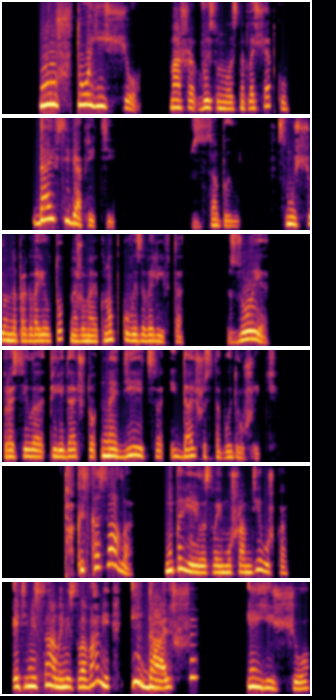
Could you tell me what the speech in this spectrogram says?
— Ну что еще? — Маша высунулась на площадку. — Дай в себя прийти. — Забыл. — смущенно проговорил тот, нажимая кнопку вызова лифта. Зоя просила передать, что надеется и дальше с тобой дружить. — Так и сказала! — не поверила своим ушам девушка. Этими самыми словами и дальше, и еще.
